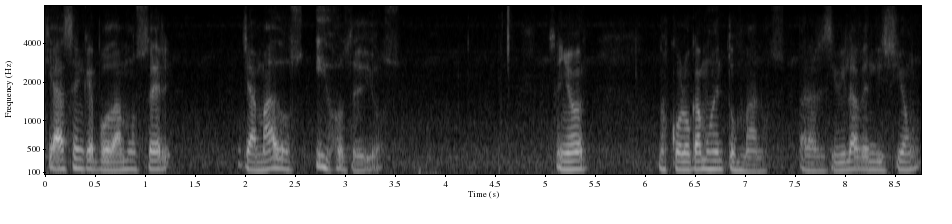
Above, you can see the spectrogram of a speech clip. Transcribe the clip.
que hacen que podamos ser llamados hijos de Dios. Señor, nos colocamos en tus manos para recibir la bendición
